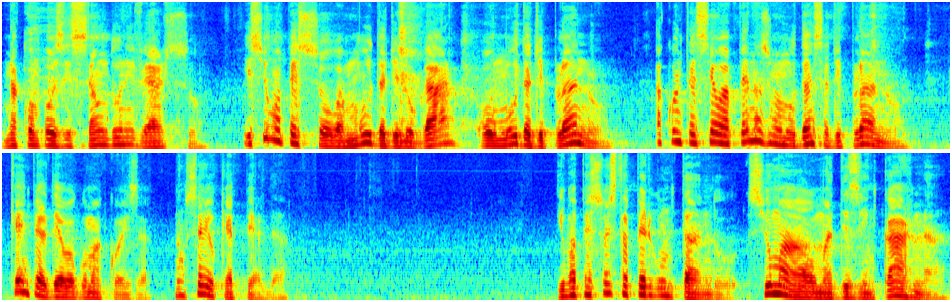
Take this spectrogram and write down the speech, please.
na composição do universo. E se uma pessoa muda de lugar ou muda de plano, aconteceu apenas uma mudança de plano. Quem perdeu alguma coisa? Não sei o que é perda. E uma pessoa está perguntando: se uma alma desencarna,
